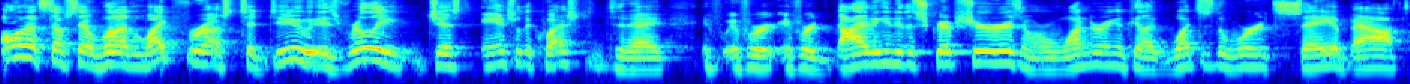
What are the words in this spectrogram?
all that stuff said, what I'd like for us to do is really just answer the question today. If, if we're if we're diving into the scriptures and we're wondering, okay, like what does the word say about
